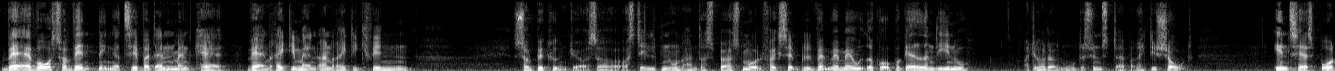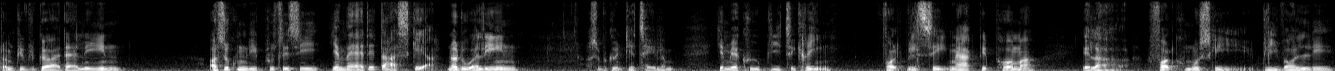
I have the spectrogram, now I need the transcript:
hvad er vores forventninger til, hvordan man kan være en rigtig mand og en rigtig kvinde? Så begyndte jeg også at stille dem nogle andre spørgsmål. For eksempel, hvem vil med ud og gå på gaden lige nu? Og det var der jo nogen, der syntes, det var rigtig sjovt. Indtil jeg spurgte, om de ville gøre det alene. Og så kunne man lige pludselig sige, jamen hvad er det, der sker, når du er alene? Og så begyndte de at tale om, jamen jeg kunne jo blive til grin. Folk ville se mærkeligt på mig, eller folk kunne måske blive voldelige.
